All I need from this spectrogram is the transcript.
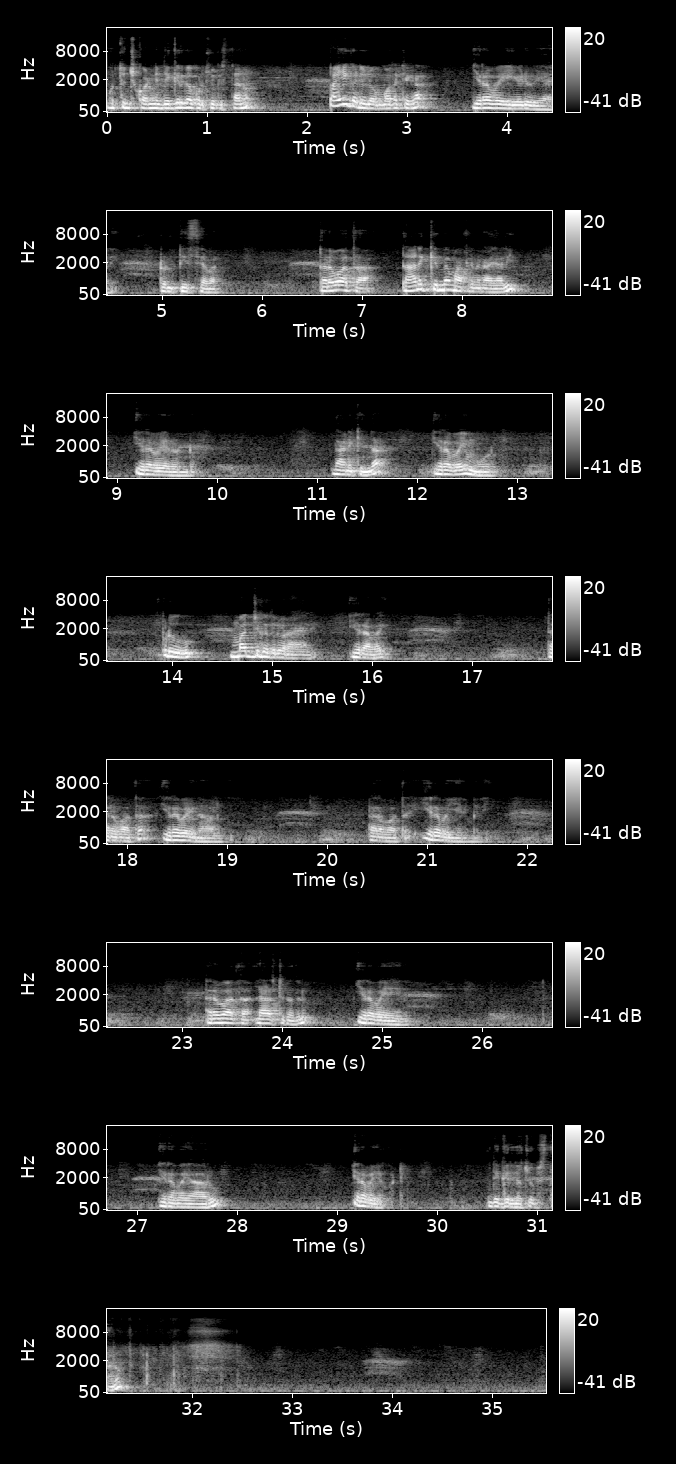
గుర్తుంచుకోండి దగ్గరగా కూడా చూపిస్తాను. పై గడిలో మొదటిగా ఇరవై ఏడు వేయాలి. Twenty seven. తర్వాత దాని కింద మాత్రమే రాయాలి. ఇరవై రెండు. దాని కింద ఇరవై మూడు. ఇప్పుడు మధ్య గదిలో రాయాలి. ఇరవై. తర్వాత ఇరవై నాలుగు. తర్వాత ఇరవై ఎనిమిది. తర్వాత లాస్ట్ గదులు ఇరవై ఐదు. ఇరవై ఆరు ఇరవై ఒకటి. దగ్గరగా చూపిస్తాను.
